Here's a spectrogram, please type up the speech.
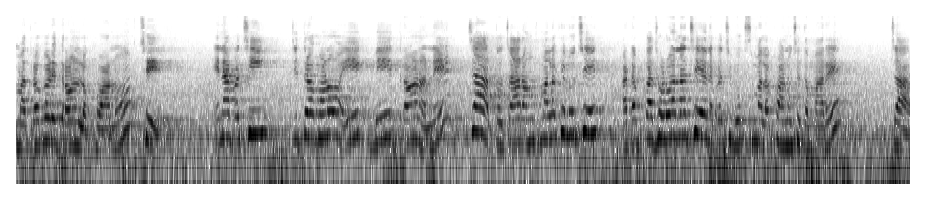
એમાં ત્રગડે ત્રણ લખવાનો છે. એના પછી ચિત્ર ગણો એક, બે, ત્રણ અને ચાર. તો ચાર અંકમાં લખેલું છે. આ ટપકા જોડવાના છે અને પછી બોક્સમાં લખવાનું છે તમારે ચાર.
